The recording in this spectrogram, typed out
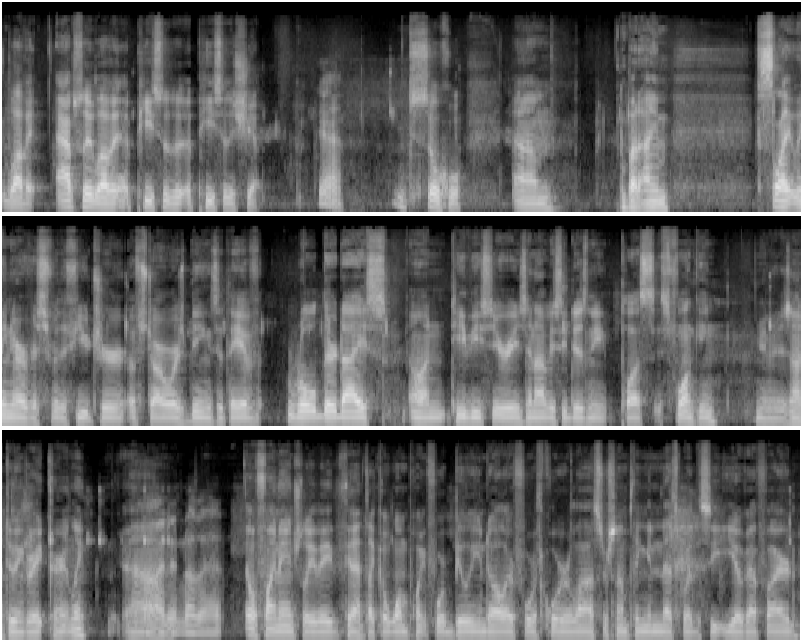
Love it. Absolutely love it. A piece of the a piece of the ship. Yeah. It's so cool. Um, but I'm slightly nervous for the future of Star Wars, being that they have rolled their dice on TV series, and obviously Disney Plus is flunking. I mean, it's not doing great currently. Oh, I didn't know that. Oh, financially, they've had like a 1.4 billion dollar fourth quarter loss or something, and that's why the CEO got fired.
